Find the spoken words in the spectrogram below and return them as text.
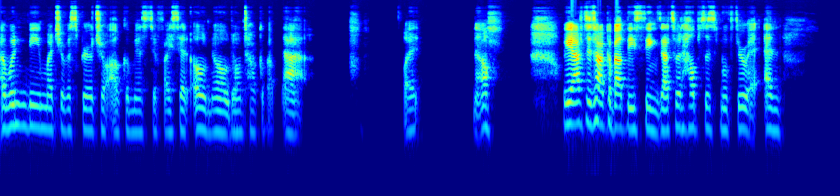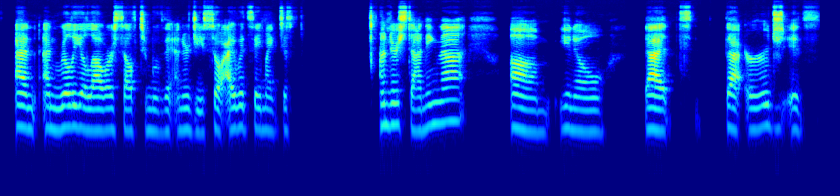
I wouldn't be much of a spiritual alchemist if I said, "Oh no, don't talk about that." What? No. We have to talk about these things. That's what helps us move through it and and and really allow ourselves to move the energy. So I would say Mike just understanding that um you know that that urge it's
